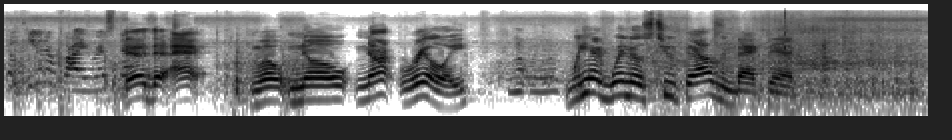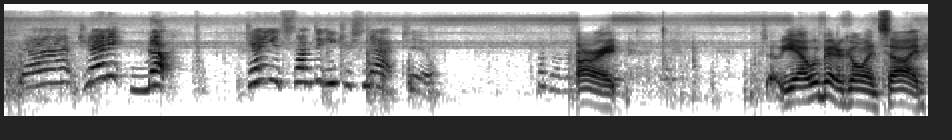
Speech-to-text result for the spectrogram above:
computer virus. The, That, the, ac- well, no, not really. Not really. We had Windows 2000 back then. That, Jenny, no. Jenny, it's time to eat your snack too. All right. So yeah, we better go inside.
